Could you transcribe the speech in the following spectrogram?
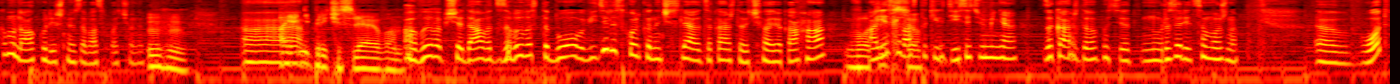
Коммуналку лишнюю за вас плачу, например. Мгм. А, А я не перечисляю вам. а вы вообще, да, вот за вывоз ТБО вы видели, сколько начисляют за каждого человека? Ага. Вот, а если всё. вас таких 10 у меня за каждого, пусть это, ну, разориться можно. Э, вот,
